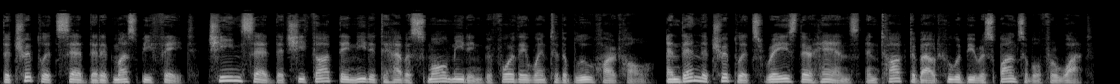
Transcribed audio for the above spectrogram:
The triplets said that it must be fate. Qin said that she thought they needed to have a small meeting before they went to the Blue Heart Hall. And then the triplets raised their hands and talked about who would be responsible for what.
